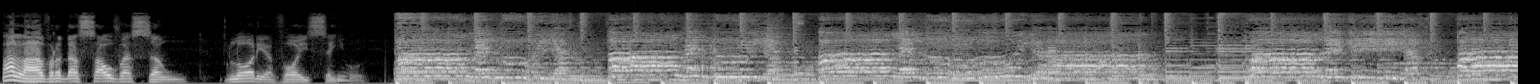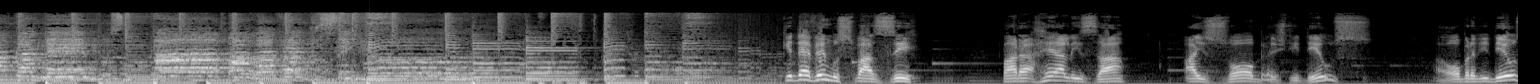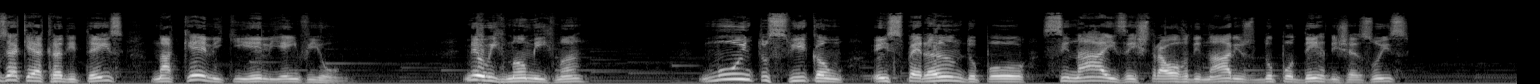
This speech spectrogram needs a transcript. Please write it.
Palavra da salvação. Glória a vós, Senhor. Aleluia, aleluia, aleluia. Com alegria aclamemos a palavra do Senhor. Que devemos fazer para realizar as obras de Deus? A obra de Deus é que acrediteis naquele que ele enviou. Meu irmão, minha irmã, muitos ficam esperando por sinais extraordinários do poder de Jesus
